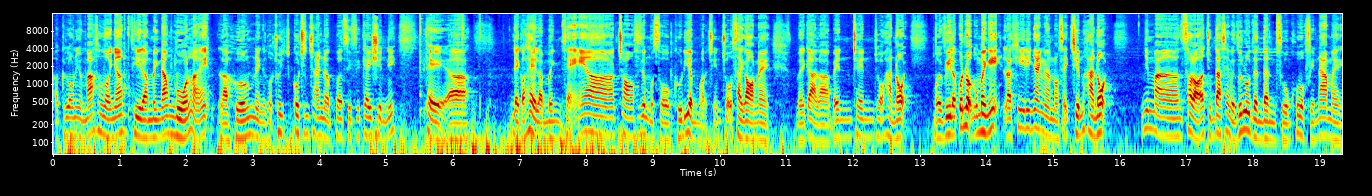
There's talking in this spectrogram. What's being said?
ở Colonial Mark xong rồi nhá. Thì là mình đang muốn là ấy, là hướng đến cái Cochin China Pacification ý. Thể uh, để có thể là mình sẽ uh, cho xây dựng một số cứ điểm ở trên chỗ Sài Gòn này với cả là bên trên chỗ Hà Nội. Bởi vì là quân đội của mình ý là khi đi nhanh là nó sẽ chiếm Hà Nội. Nhưng mà sau đó chúng ta sẽ phải rút lui dần dần xuống khu vực phía Nam này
